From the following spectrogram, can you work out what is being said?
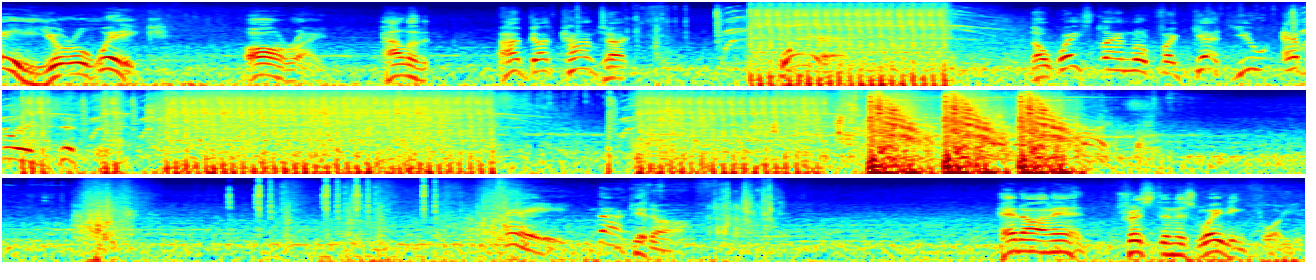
Hey, you're awake. All right, Paladin. I've got contact. Where? The Wasteland will forget you ever existed. Hey, knock it off. Head on in. Tristan is waiting for you.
